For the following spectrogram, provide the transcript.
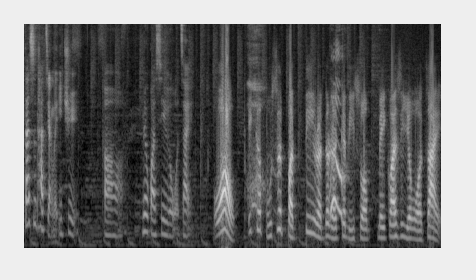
但是他讲了一句，呃，没有关系，有我在。哇哦，一个不是本地人的人跟你说没关系，有我在，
